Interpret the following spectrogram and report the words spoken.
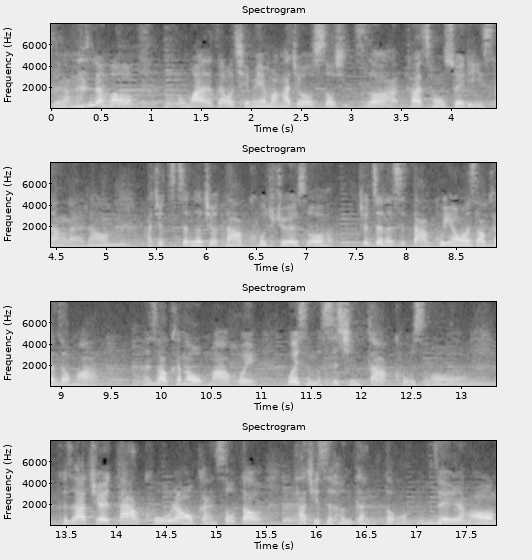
对啊，然后我妈在我前面嘛，她就受洗之后，她她从水里一上来，然后她就整个就大哭，就觉得说，就真的是大哭，因为我很少看到我妈，很少看到我妈会为什么事情大哭什么的，可是她却大哭，让我感受到她其实很感动，对，然后，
